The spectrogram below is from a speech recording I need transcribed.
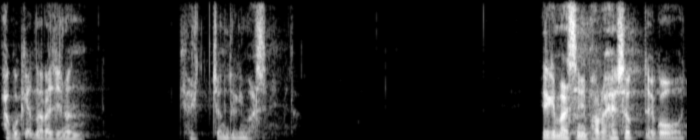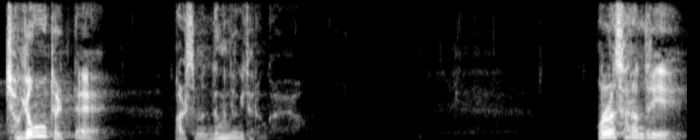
하고 깨달아지는 결정적인 말씀입니다. 이렇게 말씀이 바로 해석되고 적용될 때 말씀은 능력이 되는 거예요. 오늘 사람들이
